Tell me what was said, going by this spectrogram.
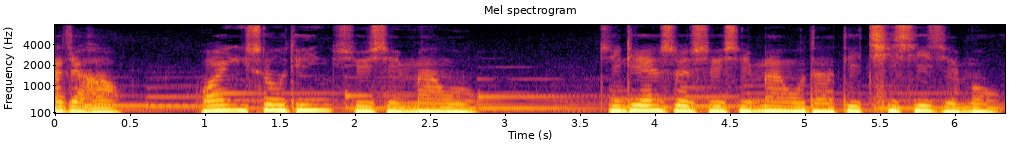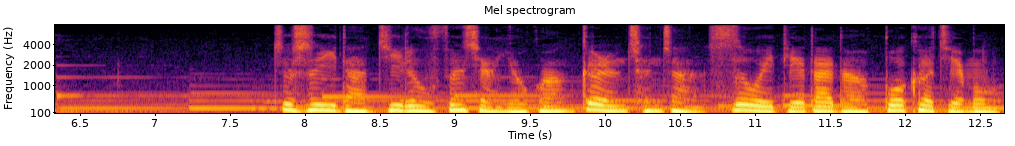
大家好，欢迎收听《徐行漫悟》。今天是《徐行漫悟》的第七期节目。这是一档记录分享有关个人成长、思维迭代的播客节目，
